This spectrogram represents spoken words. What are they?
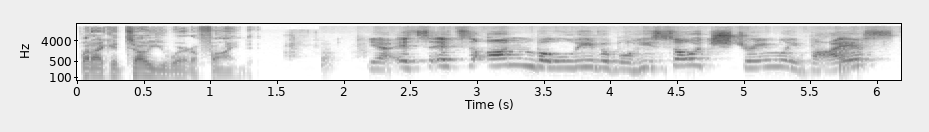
but I could tell you where to find it. Yeah, it's it's unbelievable. He's so extremely biased.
